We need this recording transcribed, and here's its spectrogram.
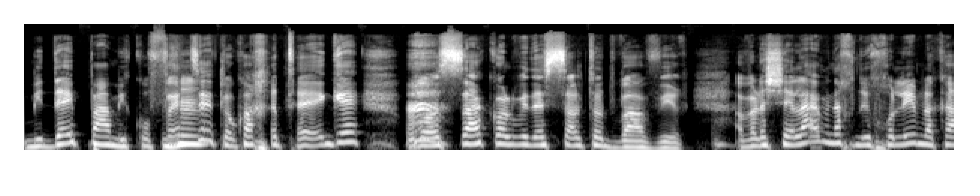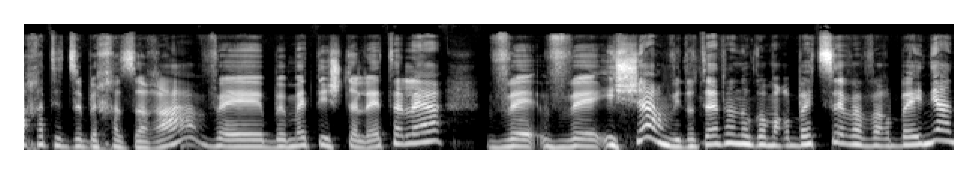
מדי פעם היא קופצת, לוקחת את ההגה ועושה כל מיני סלטות באוויר. אבל השאלה אם אנחנו יכולים לקחת את זה בחזרה, ובאמת להשתלט עליה, ו- והיא שם, והיא נותנת לנו גם הרבה צבע והרבה עניין,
